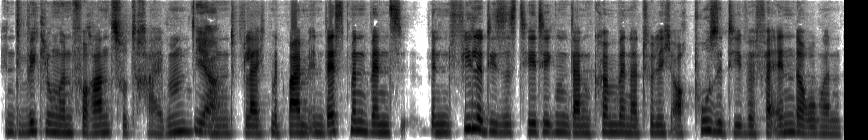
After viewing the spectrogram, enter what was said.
Entwicklungen voranzutreiben. Ja. Und vielleicht mit meinem Investment, wenn's, wenn viele dieses tätigen, dann können wir natürlich auch positive Veränderungen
